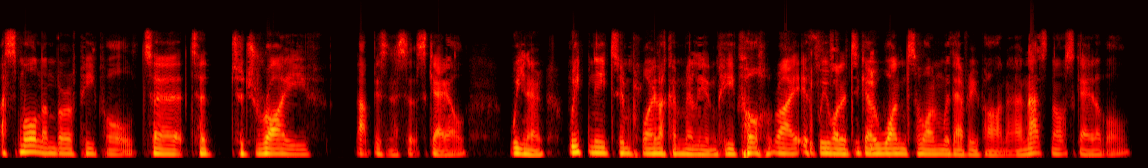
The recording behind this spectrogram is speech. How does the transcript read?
a small number of people to to to drive that business at scale. We you know we'd need to employ like a million people right if we wanted to go one to one with every partner and that's not scalable.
